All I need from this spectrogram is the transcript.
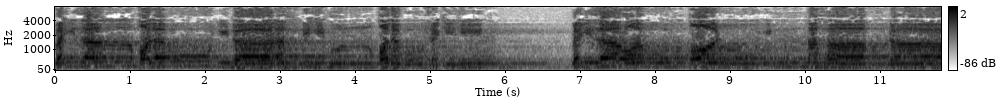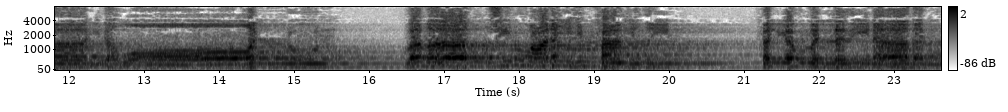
فإذا انقلبوا إلى أهلهم انقلبوا فكهين. فإذا رأوهم قالوا إن هؤلاء لضالون. وما أرسلوا عليهم حافظين. فاليوم الذين آمنوا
